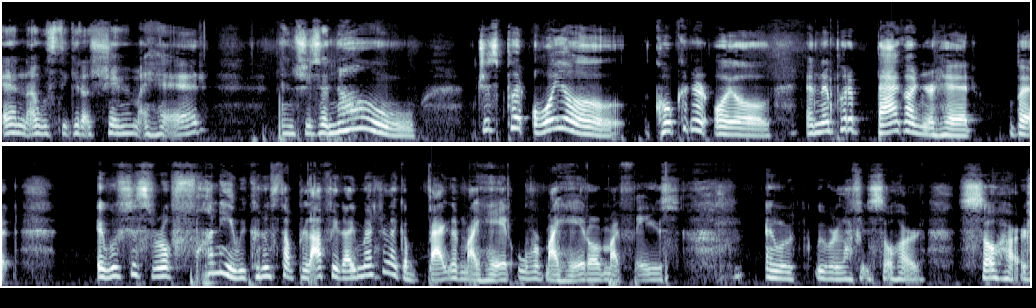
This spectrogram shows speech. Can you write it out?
And I was thinking of shaving my head. And she said, no, just put oil, coconut oil, and then put a bag on your head. But it was just real funny. We couldn't stop laughing. I imagined like a bag on my head, over my head, on my face and we were, we were laughing so hard, so hard.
